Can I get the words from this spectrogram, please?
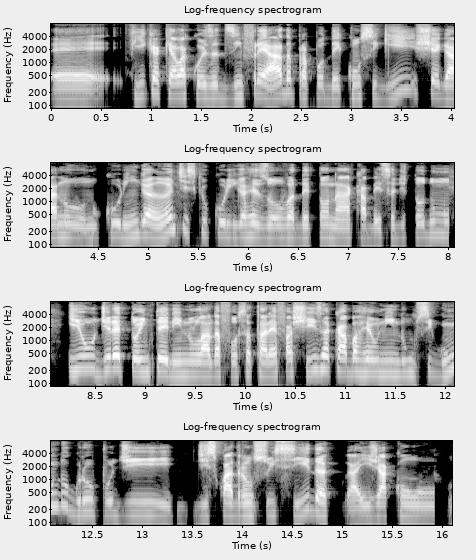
é, fica aquela coisa desenfreada para poder conseguir chegar no, no, Coringa antes que o Coringa resolva detonar a cabeça de todo mundo. E o diretor interino lá da Força Tarefa X acaba reunindo um segundo grupo de, de Esquadrão Suicida, aí já com o,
